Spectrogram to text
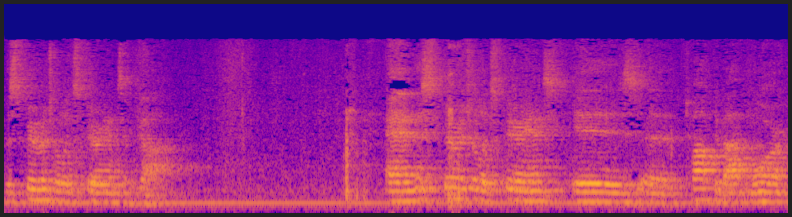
the spiritual experience of God. And this spiritual experience is uh, talked about more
